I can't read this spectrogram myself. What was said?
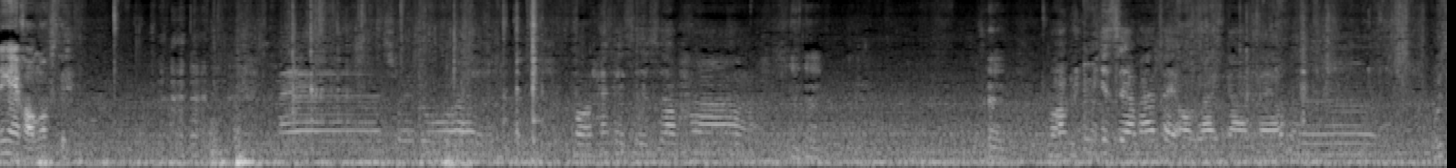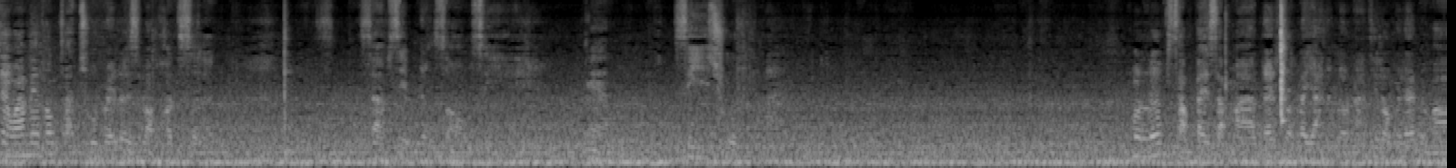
นี่ไงของงบสิแม่ช่วยด้วยบอสให้ไปซื้อเสื้อผ้าบอสไม่มีเสื้อผ้าใส่ออกรายการแล้วเออรู้แสดงว่าแม่ต้องจัดชุดไว้เลยสำหรับคอนเสิร์ตสามสิบหนึ่งสองสี่เนี่ยสี่ชุด มันเริ่มสับไปสับมาได้สักระยะหนึ่งแล้วนะที่เราไม่ได้แบบว่า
